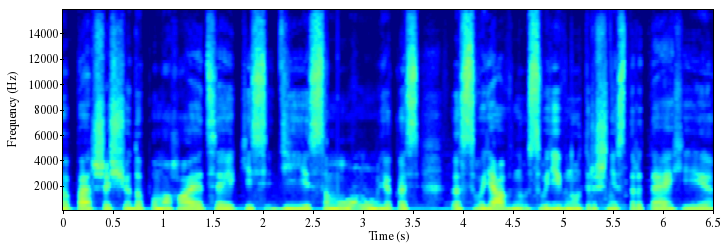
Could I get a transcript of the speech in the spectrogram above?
Е, Перше, що допомагає, це якісь дії самому, якась е, своя свої внутрішні стратегії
